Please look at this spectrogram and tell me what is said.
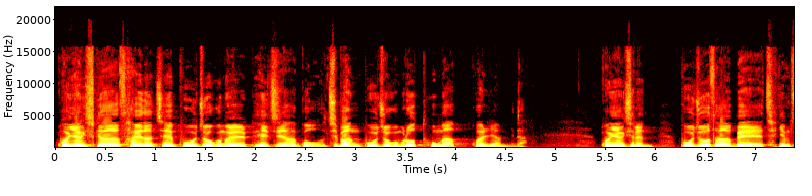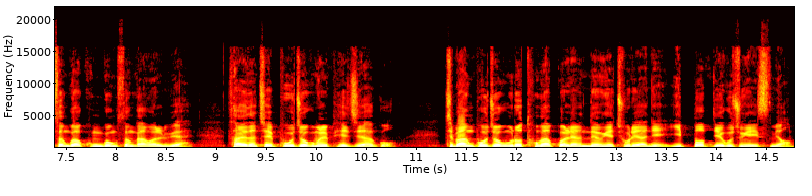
광양시가 사회단체 보조금을 폐지하고 지방 보조금으로 통합 관리합니다. 광양시는 보조 사업의 책임성과 공공성 강화를 위해 사회단체 보조금을 폐지하고 지방 보조금으로 통합 관리하는 내용의 조례안이 입법 예고 중에 있으며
